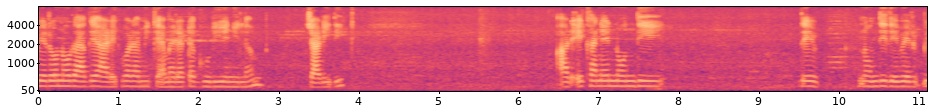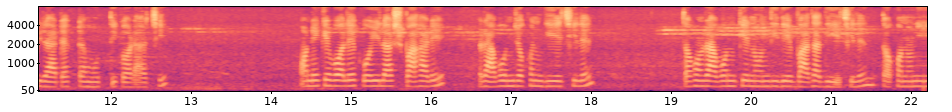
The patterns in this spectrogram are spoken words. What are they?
বেরোনোর আগে আরেকবার আমি ক্যামেরাটা ঘুরিয়ে নিলাম চারিদিক। আর এখানে নন্দী দেব নন্দীদেবের বিরাট একটা মূর্তি করা আছে। অনেকে বলে কৈলাস পাহাড়ে রাবণ যখন গিয়েছিলেন, তখন রাবণকে নন্দীদেব বাধা দিয়েছিলেন। তখন উনি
